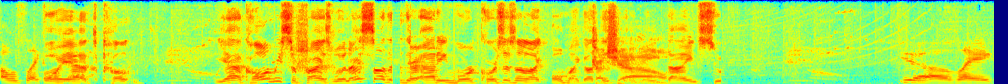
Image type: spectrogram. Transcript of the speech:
I was like, Oh yeah, it's col- yeah, call me surprised when I saw that they're adding more courses. I'm like, oh my god, this game Ka-chow. ain't dying soon. yeah, like,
